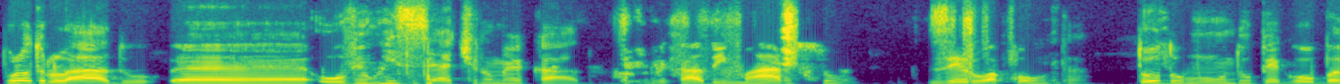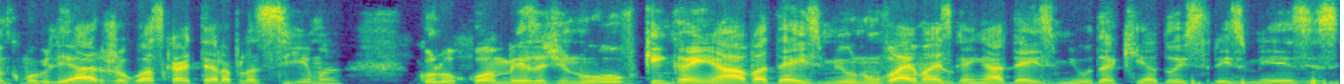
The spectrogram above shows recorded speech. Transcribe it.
Por outro lado, é, houve um reset no mercado. O mercado, em março, zerou a conta. Todo mundo pegou o banco imobiliário, jogou as carteiras para cima, colocou a mesa de novo. Quem ganhava 10 mil não vai mais ganhar 10 mil daqui a dois, três meses.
